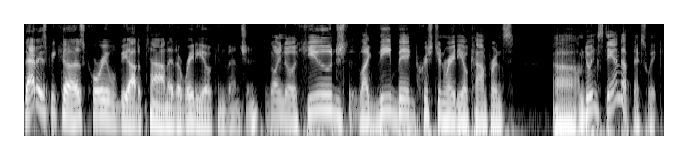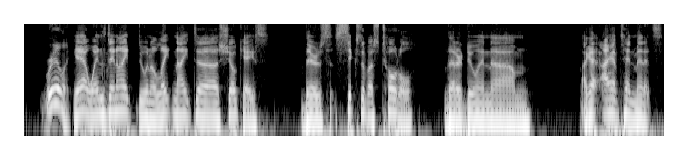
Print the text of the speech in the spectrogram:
That is because Corey will be out of town at a radio convention. I'm going to a huge, like the big Christian radio conference. Uh, I'm doing stand up next week. Really? Yeah, Wednesday night, doing a late night uh, showcase. There's six of us total that are doing. Um, I got. I have ten minutes,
